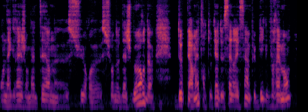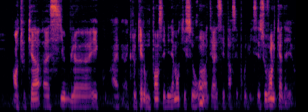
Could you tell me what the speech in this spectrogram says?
on agrège en interne euh, sur, euh, sur nos dashboards, de permettre en tout cas de s'adresser à un public vraiment en tout cas euh, cible et avec lequel on pense évidemment qu'ils seront intéressés par ces produits. C'est souvent le cas d'ailleurs.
